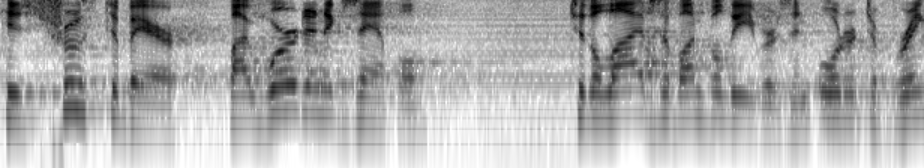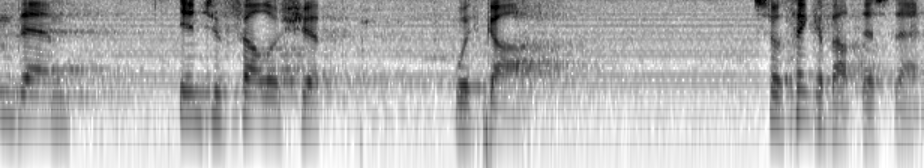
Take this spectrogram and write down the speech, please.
His truth to bear by word and example to the lives of unbelievers in order to bring them into fellowship with God. So think about this then.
